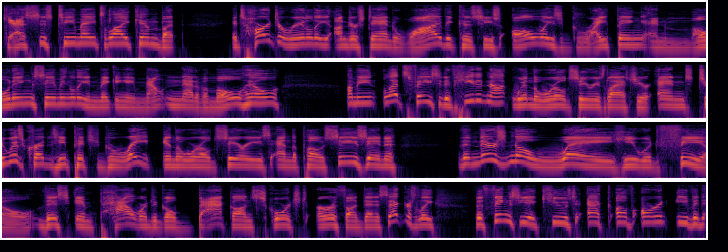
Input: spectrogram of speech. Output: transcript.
guess his teammates like him, but it's hard to really understand why because he's always griping and moaning, seemingly, and making a mountain out of a molehill. I mean, let's face it, if he did not win the World Series last year, and to his credit, he pitched great in the World Series and the postseason, then there's no way he would feel this empowered to go back on scorched earth on Dennis Eckersley. The things he accused Eck of aren't even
